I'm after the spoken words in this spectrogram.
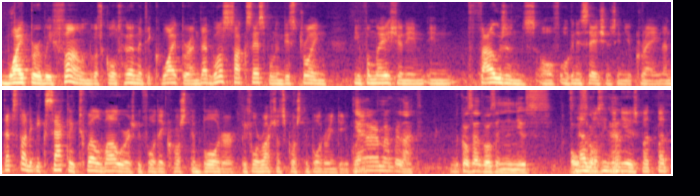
wiper we found was called Hermetic Wiper, and that was successful in destroying information in, in thousands of organizations in Ukraine. And that started exactly 12 hours before they crossed the border, before Russians crossed the border into Ukraine. Yeah, I remember that because that was in the news. Also. That was in the news, but but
